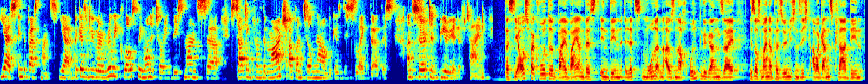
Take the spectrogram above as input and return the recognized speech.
Yes, in the past months, yeah, because we were really closely monitoring these months, uh, starting from the March up until now, because this is like the, this uncertain period of time. Dass die Ausfallquote bei Bayern West in den letzten Monaten also nach unten gegangen sei, ist aus meiner persönlichen Sicht aber ganz klar den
